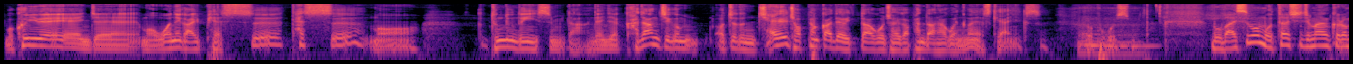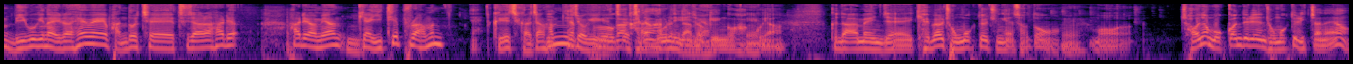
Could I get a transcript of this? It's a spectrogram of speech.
뭐 그 이외에 이제 뭐 원액 IPS, 테스 뭐 등등등이 있습니다. 근데 이제 가장 지금 어쨌든 제일 저평가되어 있다고 저희가 판단하고 있는 건 SK 하이닉스로 음. 보고 있습니다. 뭐 말씀은 못 하시지만 그럼 미국이나 이런 해외 반도체 투자를 하려 하려면 그냥 ETF로 하면 네. 그게 가장 합리적이겠죠. ETF가 잘 가장. 합리적인 것 예. 같고요. 그 다음에 이제 개별 종목들 중에서도 뭐 전혀 못 건드리는 종목들 있잖아요.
